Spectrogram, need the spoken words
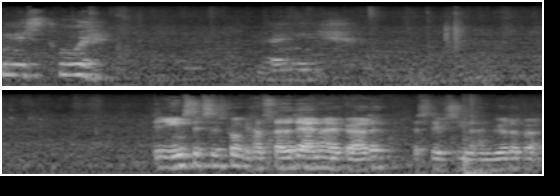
Nicht Ruhe. Wenn ich Det eneste tidspunkt, jeg har fred, det er, når jeg gør det. Altså det vil sige, når han myrder børn.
